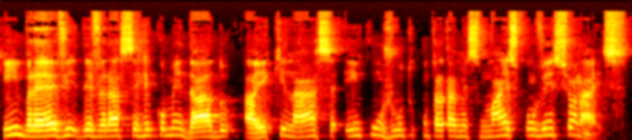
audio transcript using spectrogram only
que em breve deverá ser recomendado a equinácea em conjunto com tratamentos mais convencionais.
